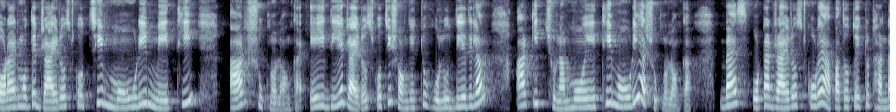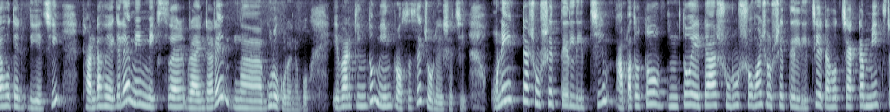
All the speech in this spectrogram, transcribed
কড়াইয়ের মধ্যে ড্রাই রোস্ট করছি, মৌরি, মেথি আর শুকনো লঙ্কা। এই দিয়ে ড্রাই রোস্ট করছি, সঙ্গে একটু হলুদ দিয়ে দিলাম। আর কিচ্ছু না, মেথি, মৌরি আর শুকনো লঙ্কা। ব্যাস, ওটা ড্রাই রোস্ট করে আপাতত একটু ঠান্ডা হতে দিয়েছি। ঠান্ডা হয়ে গেলে আমি মিক্সার গ্রাইন্ডারে গুঁড়ো করে নেব। এবার কিন্তু মেন প্রসেসে চলে এসেছি। অনেকটা সর্ষের তেল দিচ্ছি। আপাতত তো এটা শুরুর সময় সর্ষের তেল দিচ্ছি। এটা হচ্ছে একটা মিক্সড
